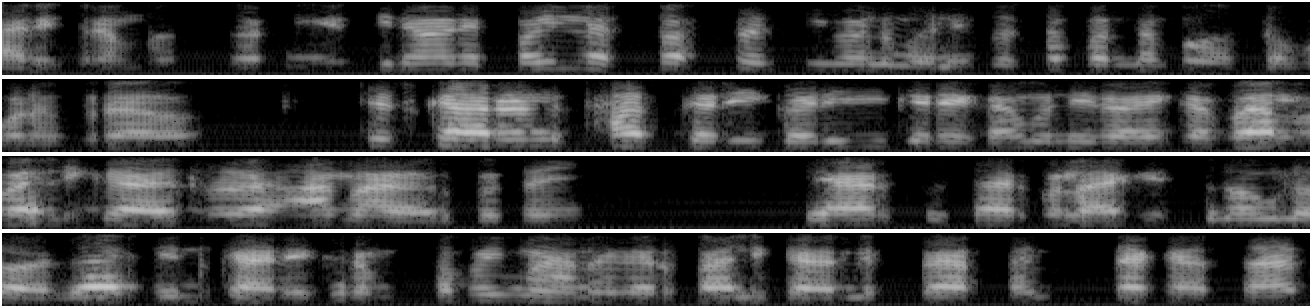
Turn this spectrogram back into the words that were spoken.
कार्यक्रमहरू गर्ने किनभने पहिला स्वस्थ जीवन भनेको सबभन्दा महत्त्वपूर्ण कुरा हो। त्यसकारण खास गरी गरिबीको रेखामुनि रहेका बालबालिकाहरू र आमाहरूको चाहिँ स्याहार सुसारको लागि सुनौलो हजार दिन कार्यक्रम सबै महानगरपालिकाहरूले प्राथमिकताका साथ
